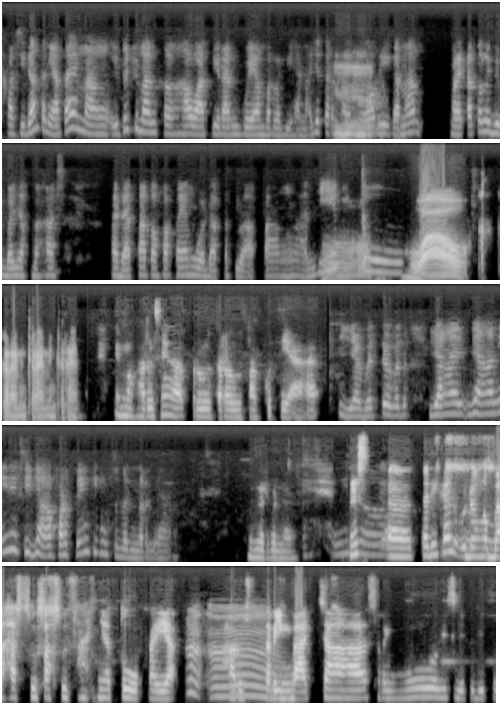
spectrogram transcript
pas sidang ternyata emang itu cuman kekhawatiran gue yang berlebihan aja terkait Hmm. teori karena mereka tuh lebih banyak bahas uh, data atau fakta yang gue dapat di lapangan Oh. gitu Wow. Keren, keren, keren. Emang harusnya nggak perlu terlalu takut ya. iya betul betul jangan jangan ini sih jangan overthinking sebenarnya Benar-benar. Terus Iya. eh, tadi kan udah ngebahas susah-susahnya tuh kayak Mm-mm. harus sering baca, sering nulis gitu-gitu.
